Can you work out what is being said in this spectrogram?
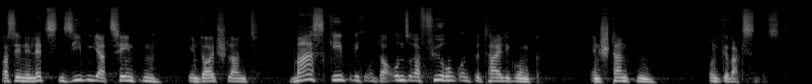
was in den letzten sieben Jahrzehnten in Deutschland maßgeblich unter unserer Führung und Beteiligung entstanden und gewachsen ist.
